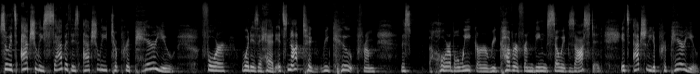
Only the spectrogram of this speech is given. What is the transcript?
So it's actually, Sabbath is actually to prepare you for what is ahead. It's not to recoup from this horrible week or recover from being so exhausted. It's actually to prepare you.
